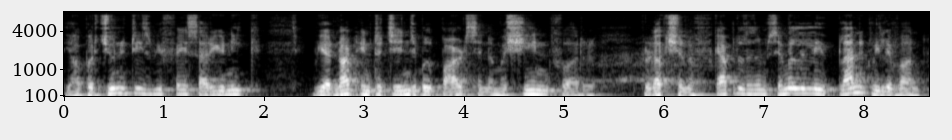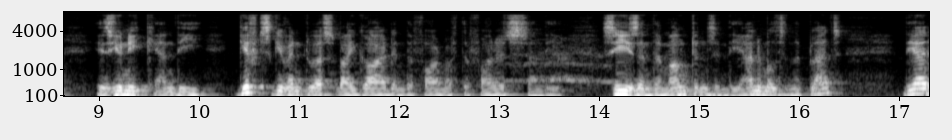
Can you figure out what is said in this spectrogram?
The opportunities we face are unique. We are not interchangeable parts in a machine for production of capitalism. Similarly, the planet we live on is unique, and the gifts given to us by God in the form of the forests and the seas and the mountains and the animals and the plants, they are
